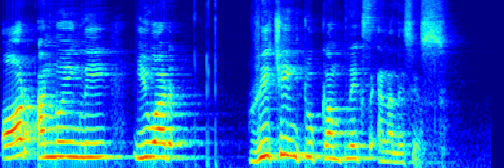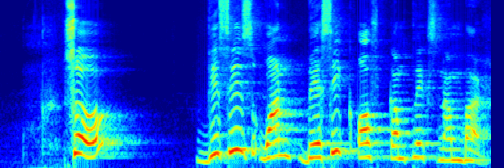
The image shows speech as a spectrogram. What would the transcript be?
or unknowingly you are reaching to complex analysis. So this is one basic of complex number.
